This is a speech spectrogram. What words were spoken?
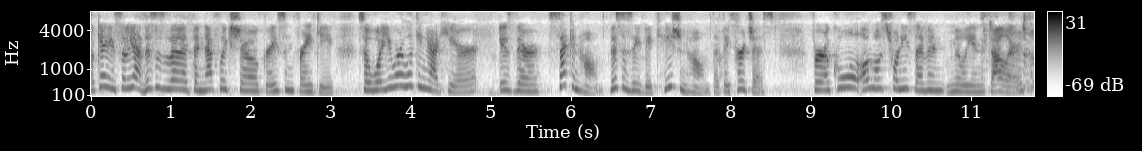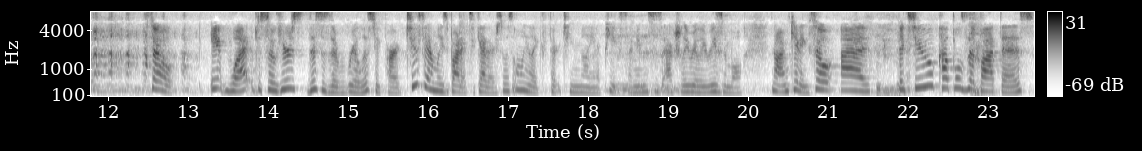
okay, so yeah, this is the, the Netflix show Grace and Frankie. So, what you are looking at here is their second home. This is a vacation home that they purchased for a cool almost $27 million. so, it what? So here's this is the realistic part. Two families bought it together, so it's only like 13 million a piece. I mean, this is actually really reasonable. No, I'm kidding. So uh, the two couples that bought this,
